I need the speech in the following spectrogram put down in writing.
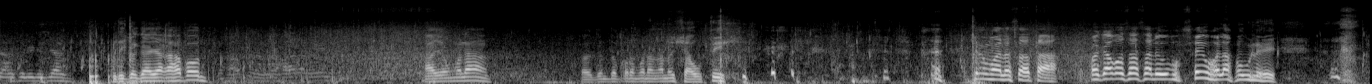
Lang ako nila dyan. Hindi ka gaya kahapon. Ayaw mo lang. Kaganda pa naman ng ano, shouty. Kaya malasata. Pag ako sasalubong sa'yo, walang huli.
